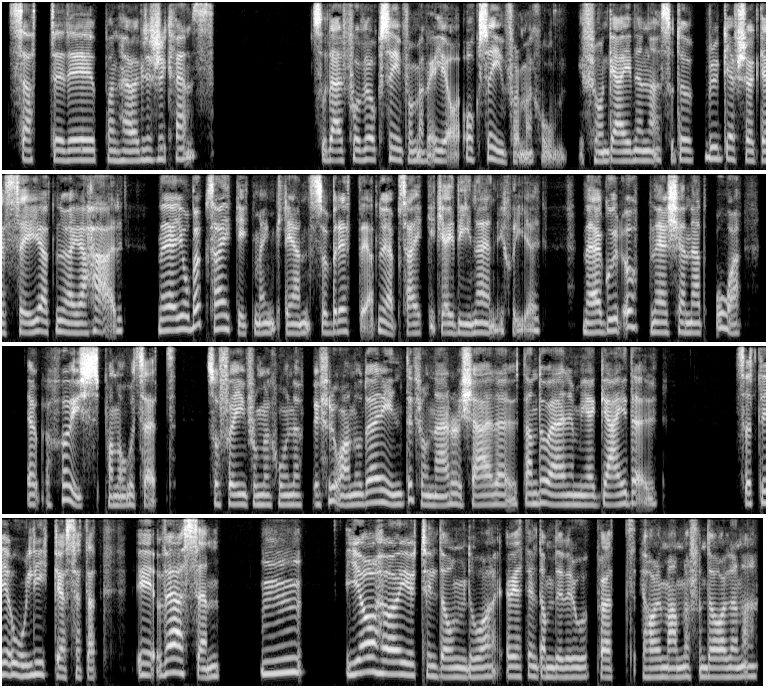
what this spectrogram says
Så att eh, det är på en högre frekvens. Så där får vi också information, ja, också information från guiderna. Så då brukar jag försöka säga att nu är jag här. När jag jobbar psychic med en klient så berättar jag att nu är jag psychic, jag är dina energier. När jag går upp, när jag känner att åh, jag höjs på något sätt, så får jag information uppifrån. Och då är det inte från nära och kära, utan då är det mer guider. Så att det är olika sätt att... Eh, väsen. Mm, jag hör ju till dem då, jag vet inte om det beror på att jag har en mamma från Dalarna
